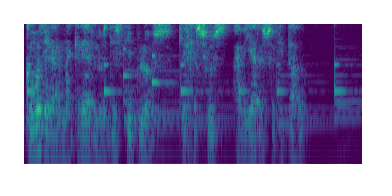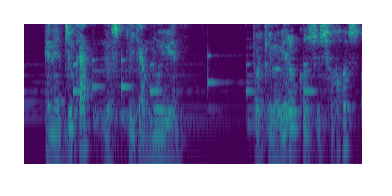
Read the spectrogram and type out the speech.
¿Cómo llegaron a creer los discípulos que Jesús había resucitado? En el Yucat lo explica muy bien, porque lo vieron con sus ojos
